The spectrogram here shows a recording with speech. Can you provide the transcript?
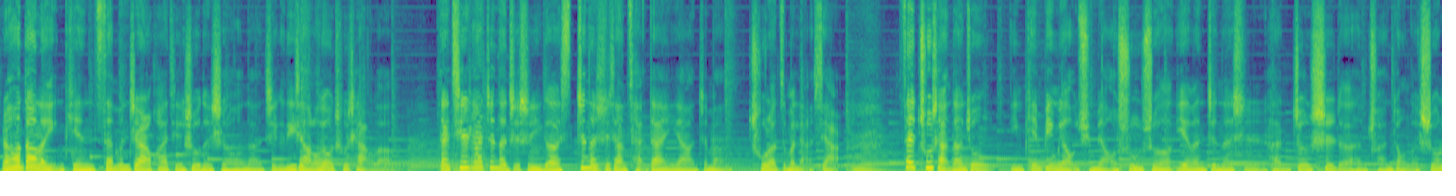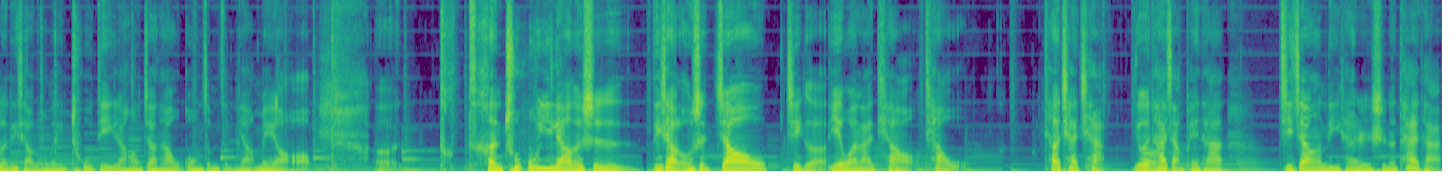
然后到了影片三分之二快结束的时候呢，这个李小龙又出场了，但其实他真的只是一个，真的是像彩蛋一样这么出了这么两下。嗯，在出场当中，影片并没有去描述说叶问真的是很正式的、很传统的收了李小龙为徒弟，然后教他武功怎么怎么样，没有。呃。很出乎意料的是，李小龙是教这个叶问来跳跳舞，跳恰恰，因为他想陪他即将离开人世的太太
